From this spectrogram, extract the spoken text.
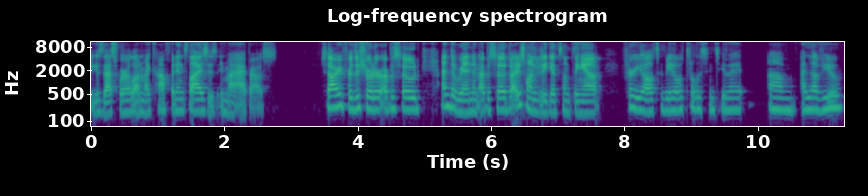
because that's where a lot of my confidence lies is in my eyebrows. Sorry for the shorter episode and the random episode, but I just wanted to get something out for y'all to be able to listen to it. Um, I love you.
